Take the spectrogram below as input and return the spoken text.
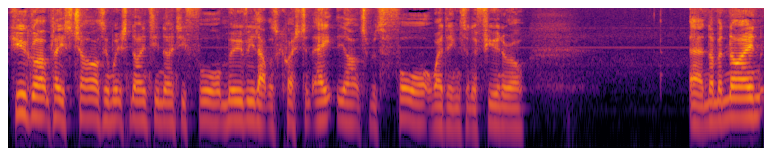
Hugh Grant plays Charles in which 1994 movie? That was question eight. The answer was Four Weddings and a Funeral. Uh, number nine,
